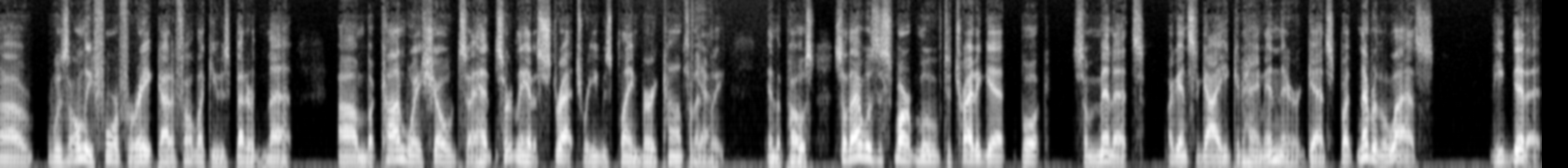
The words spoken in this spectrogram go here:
uh, was only four for eight. God, it felt like he was better than that. Um, but Conway showed so had certainly had a stretch where he was playing very confidently in the post. So that was a smart move to try to get Book some minutes against a guy he could hang in there against. But nevertheless, he did it.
